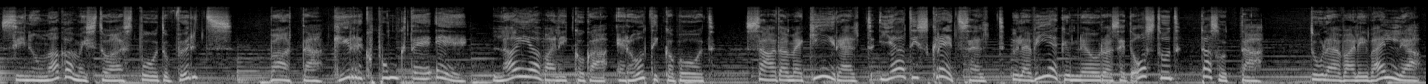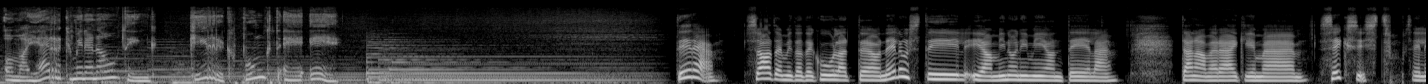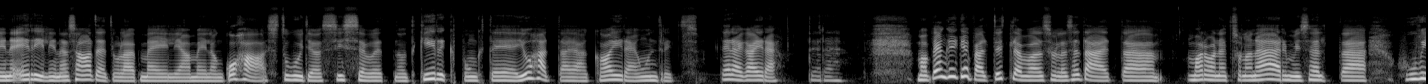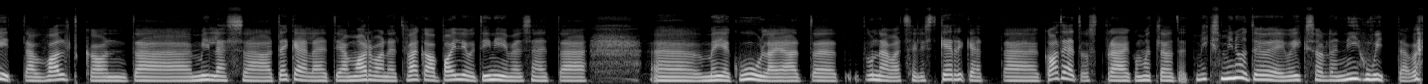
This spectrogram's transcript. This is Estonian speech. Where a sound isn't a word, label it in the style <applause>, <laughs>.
sinu magamistoast puudub vürts? vaata kirg.ee laia valikuga erootikapood. saadame kiirelt ja diskreetselt üle viiekümne eurosed ostud tasuta. tule vali välja oma järgmine nauding kirg.ee. tere saade, mida te kuulate, on Elustiil ja minu nimi on Teele. täna me räägime seksist, selline eriline saade tuleb meil ja meil on koha stuudios sisse võtnud kirg.ee juhataja Kaire Undrits. tere, Kaire! tere! ma pean kõigepealt ütlema sulle seda, et äh, ma arvan, et sul on äärmiselt äh, huvitav valdkond, äh, milles sa tegeled ja ma arvan, et väga paljud inimesed, meie kuulajad tunnevad sellist kerget kadedust praegu, mõtlevad, et miks minu töö ei võiks olla nii huvitav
